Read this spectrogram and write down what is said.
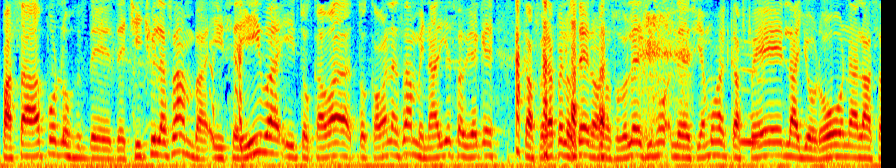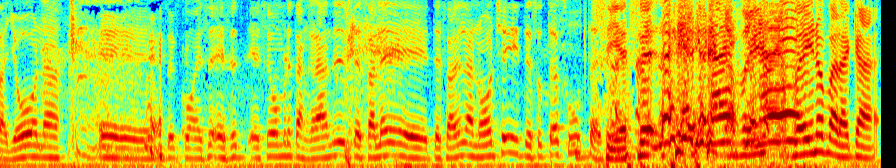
pasaba por los de, de Chicho y la Zamba y se iba y tocaba tocaba la Zamba y nadie sabía que Café era pelotero. Nosotros le decimos le decíamos al Café la llorona, la sayona, eh, de- con ese, ese ese hombre tan grande te sale te sale en la noche y te, eso te asusta. Sí, ese, ¿Sabes que yo una vez- Café yo vino- una vez- Café vino para acá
